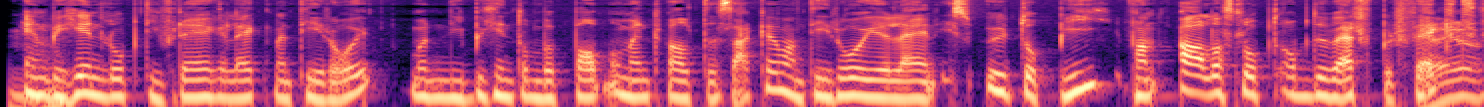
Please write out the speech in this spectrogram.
In het begin loopt die vrij gelijk met die rode, maar die begint op een bepaald moment wel te zakken, want die rode lijn is utopie, van alles loopt op de werf perfect. Ja, ja. Op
